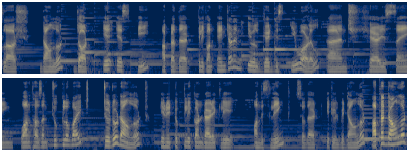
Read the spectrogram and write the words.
slash download dot asp after that click on enter and you will get this url and here is saying 1002 kilobyte to do download. You need to click on directly on this link so that it will be download. After download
